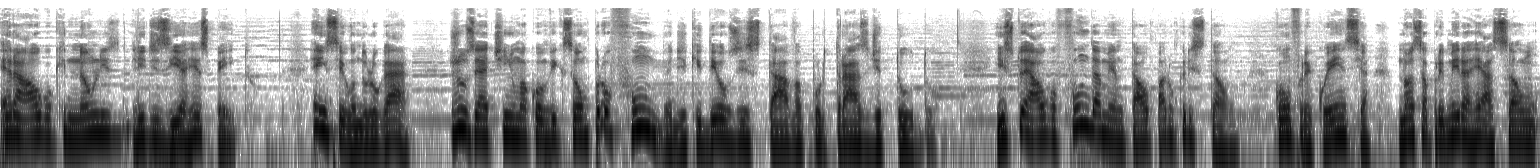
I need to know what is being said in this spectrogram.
era algo que não lhe, lhe dizia respeito. Em segundo lugar, José tinha uma convicção profunda de que Deus estava por trás de tudo. Isto é algo fundamental para o cristão com frequência, nossa primeira reação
